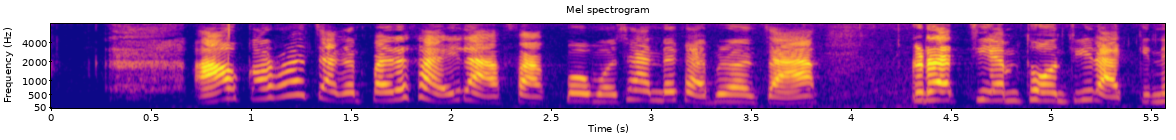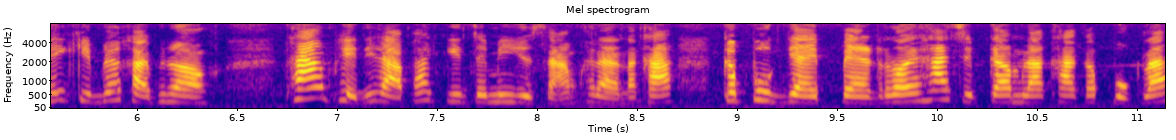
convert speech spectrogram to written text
ๆเอาก่อนที่จากกันไปเด้อค่ะอีหล่าฝากโปรโมชั่นด้อค่ะพี่น้องจ๋า กระเทียมโทนที่หลากินให้คลิปด้วยค่ะพี่น้อง ทางเพจที่หลาภาคกินจะมีอยู่ 3 ขนาดนะคะ กระปุกใหญ่ 850 กรัมราคากระปุกละ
